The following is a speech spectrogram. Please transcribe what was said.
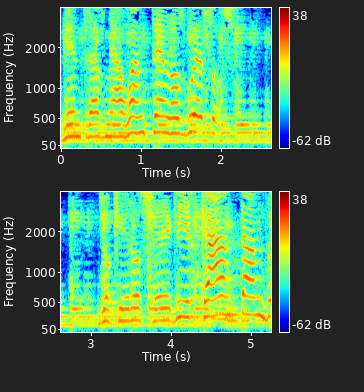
Mientras me aguanten los huesos, yo quiero seguir cantando.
